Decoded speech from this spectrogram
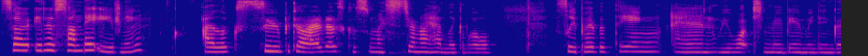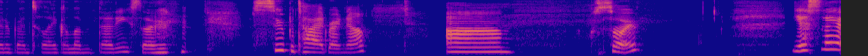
so it is Sunday evening. I look super tired. That's because my sister and I had like a little sleepover thing, and we watched a movie and we didn't go to bed till like eleven thirty. So super tired right now. Um, so yesterday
